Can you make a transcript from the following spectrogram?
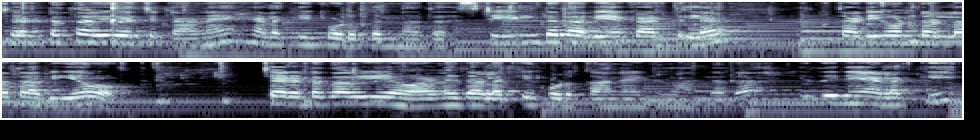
ചിരട്ട തവി വെച്ചിട്ടാണ് ഇളക്കി കൊടുക്കുന്നത്. സ്റ്റീലിന്റെ തവിയെക്കാട്ടിൽ തടി കൊണ്ടുള്ള തവിയോ ചിരട്ട തവിയോ ആണ് ഇത് ഇളക്കി കൊടുക്കാനായിട്ട് നല്ലത്. ഇതിനെ ഇളക്കി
